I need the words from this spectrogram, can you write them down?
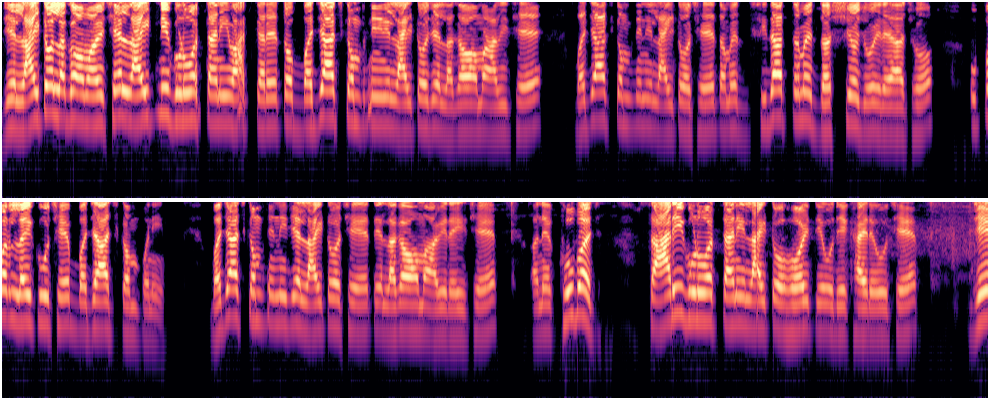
જે લાઇટો લગાવવામાં આવી છે, લાઇટની ગુણવત્તાની વાત કરીએ તો બજાજ કંપનીની લાઇટો જે લગાવવામાં આવી છે, બજાજ કંપનીની લાઇટો છે, તમે સીધા તમે દ્રશ્યો જોઈ રહ્યા છો. ઉપર લખ્યું છે બજાજ કંપની બજાજ કંપનીની જે લાઇટો છે તે લગાવવામાં આવી રહી છે અને ખૂબ જ સારી ગુણવત્તાની લાઇટો હોય તેવું દેખાઈ રહ્યું છે. જે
